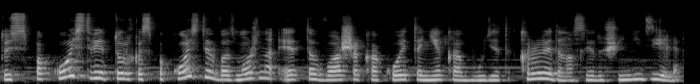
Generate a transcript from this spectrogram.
То есть спокойствие, только спокойствие, возможно, это ваше какое-то некое будет кредо на следующей неделе.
